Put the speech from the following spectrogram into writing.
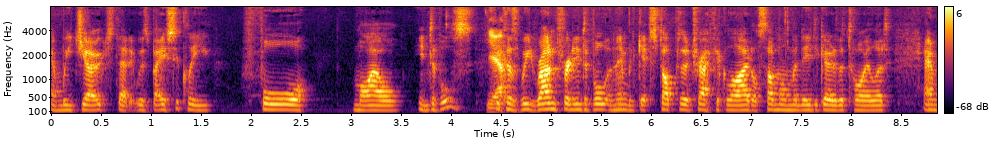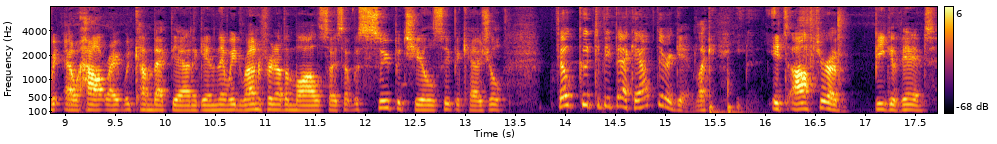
and we joked that it was basically four mile intervals Yeah. because we'd run for an interval and then we'd get stopped at a traffic light or someone would need to go to the toilet and we, our heart rate would come back down again and then we'd run for another mile or so so it was super chill super casual felt good to be back out there again like it's after a big event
